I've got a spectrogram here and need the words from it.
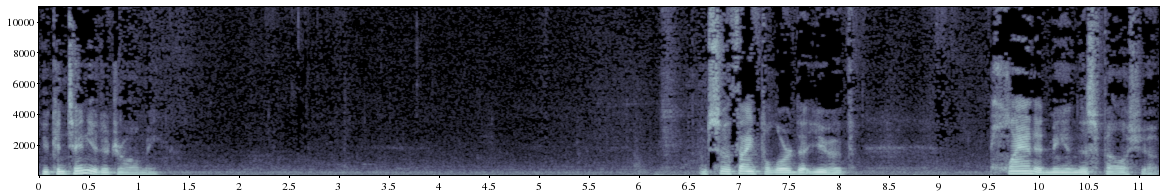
You continue to draw me. I'm so thankful, Lord, that you have planted me in this fellowship,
